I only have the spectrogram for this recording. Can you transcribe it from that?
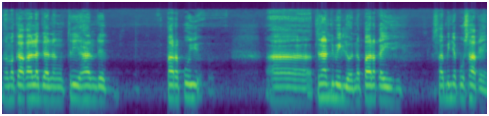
na magkakalaga ng 300 para po y- ah 300 million na para kay sabi niya po sa akin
